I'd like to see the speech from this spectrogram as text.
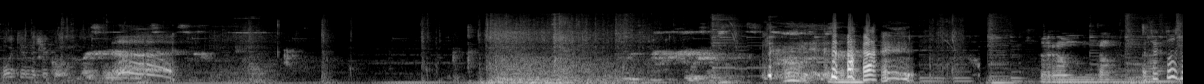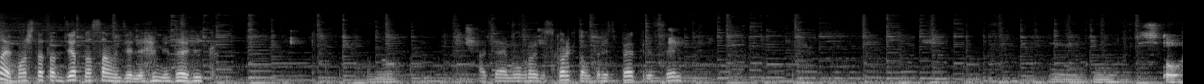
Будьте начеку. Хотя кто знает, может этот дед на самом деле медовик. Ну, Хотя ему вроде сколько там, 35, 37? м, сто.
